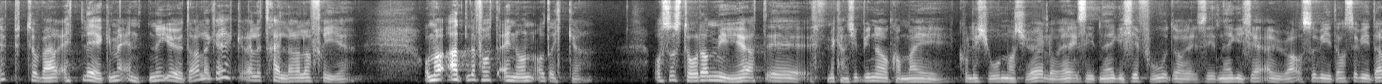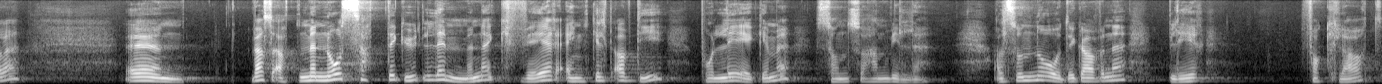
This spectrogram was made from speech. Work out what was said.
døpt til å være et legeme, enten vi jøder eller grekere, eller treller eller frie. Og vi har alle fått en ånd å drikke. Og så står det mye at eh, vi kan ikke begynne å komme i kollisjon med oss sjøl, siden jeg ikke er fot, og siden jeg ikke er øyne, osv. osv. Eh, vers 18. Men nå satte Gud lemmene, hver enkelt av de, på legeme sånn som han ville. Altså nådegavene blir forklart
